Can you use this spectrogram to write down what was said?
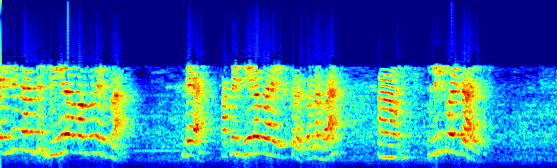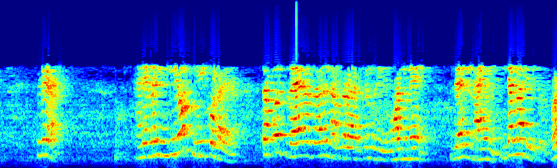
ரெண்டு டேர்ம்ஸ் ஜீரோவா கூட இருக்கலாம். இல்லையா? அப்படி ஜீரோவா இருக்கிற சொல்லுங்க ஈக்குவல் ஆயிடும் இல்லையா? அதே மாதிரி இங்கேயும் ஈக்குவல் ஆயிடும் சப்போஸ் வேற ஏதாவது நம்பரா இருக்குன்னு ஒன்னு தென் நைன் இந்த மாதிரி இருக்கிறப்போ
